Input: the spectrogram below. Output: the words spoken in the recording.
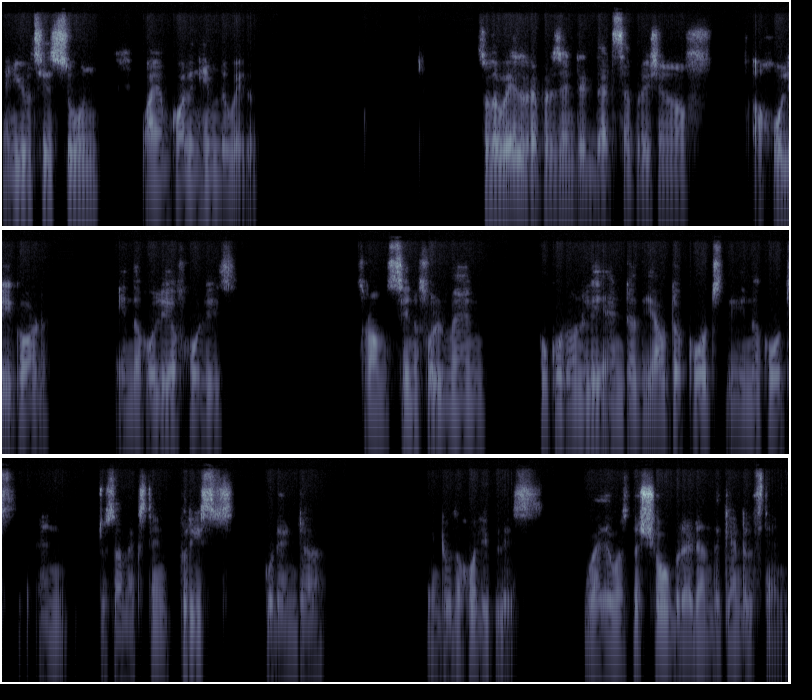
And you'll see soon why I'm calling him the veil. So the veil represented that separation of a holy God in the Holy of Holies from sinful man who could only enter the outer courts, the inner courts, and to some extent, priests could enter into the holy place where there was the showbread and the candlestand.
